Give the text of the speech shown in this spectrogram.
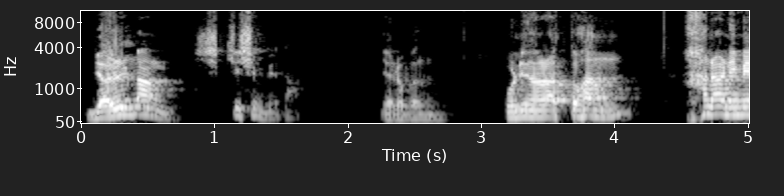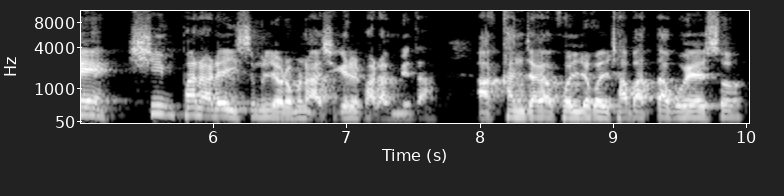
멸망시키십니다. 여러분, 우리나라 또한 하나님의 심판 아래 있음을 여러분 아시기를 바랍니다. 악한 자가 권력을 잡았다고 해서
